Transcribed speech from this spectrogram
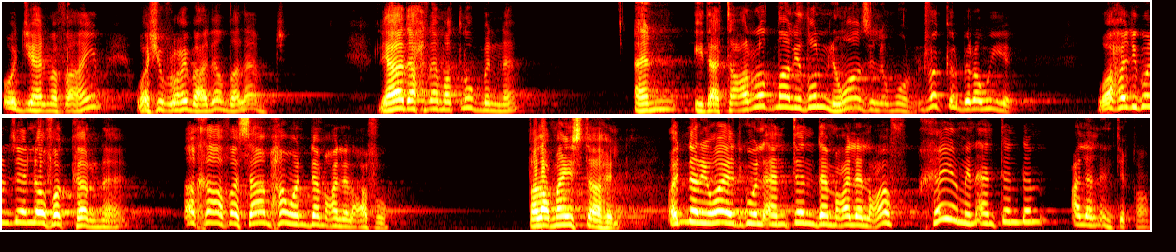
وجه المفاهيم وأشوف روحي بعدين ظلمت. لهذا إحنا مطلوب منا أن إذا تعرضنا لظلم نوازن الأمور. نفكر بروية. واحد يقول زين لو فكرنا أخاف أسامحه واندم على العفو. طلع ما يستاهل. عندنا رواية تقول أن تندم على العفو خير من أن تندم على الانتقام.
